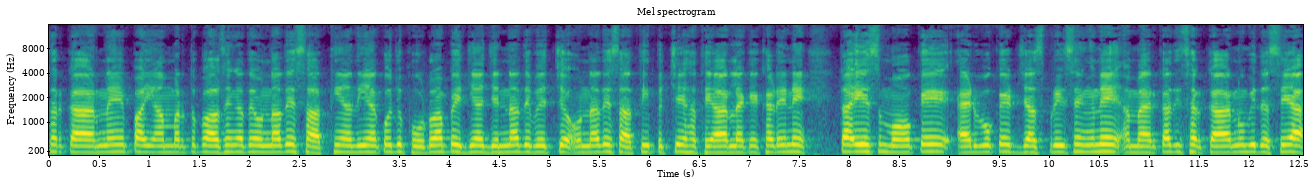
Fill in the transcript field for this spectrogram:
ਸਰਕਾਰ ਨੇ ਭਾਈ ਅਮਰਤਪਾਲ ਸਿੰਘ ਅਤੇ ਉਹਨਾਂ ਦੇ ਸਾਥੀਆਂ ਦੀਆਂ ਕੁਝ ਫੋਟੋਆਂ ਭੇਜੀਆਂ, ਜਿਨ੍ਹਾਂ ਦੇ ਵਿੱਚ ਉਹਨਾਂ ਦੇ ਸਾਥੀ ਪਿੱਛੇ ਹਥਿਆਰ ਲੈ ਕੇ ਖੜੇ ਨੇ। ਤਾਂ ਇਸ ਮੌਕੇ ਐਡਵੋਕੇਟ ਜਸਪ੍ਰੀਤ ਸਿੰਘ ਨੇ ਅਮਰੀਕਾ ਦੀ ਸਰਕਾਰ ਨੂੰ ਵੀ ਦੱਸਿਆ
